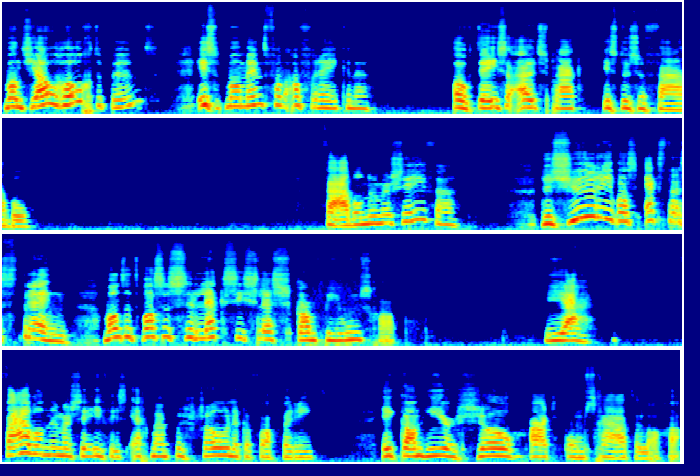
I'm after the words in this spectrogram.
Want jouw hoogtepunt is het moment van afrekenen. Ook deze uitspraak is dus een fabel. Fabel nummer 7. De jury was extra streng, want het was een selectie kampioenschap. Ja, fabel nummer 7 is echt mijn persoonlijke favoriet. Ik kan hier zo hard om schaten lachen.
